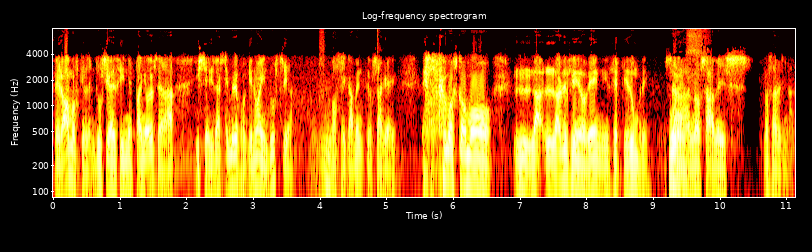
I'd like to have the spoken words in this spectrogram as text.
Pero vamos, que la industria del cine español será y seguirá siempre porque no hay industria, básicamente. O sea que estamos como, lo has definido bien, incertidumbre. O sea, pues no sabes no sabes nada.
